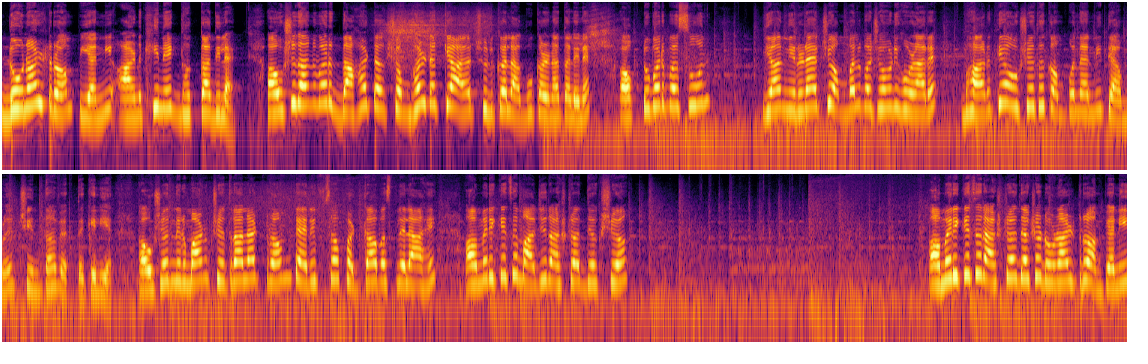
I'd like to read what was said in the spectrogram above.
डोनाल्ड ट्रम्प यांनी आणखीन एक धक्का दिलाय. औषधांवर दहा टक्के शंभर टक्के आयात शुल्क लागू करण्यात आलेले आहे. ऑक्टोबरपासून या निर्णयाची अंमलबजावणी होणार आहे. भारतीय औषध कंपन्यांनी त्यामुळे चिंता व्यक्त केली आहे. औषध निर्माण क्षेत्राला ट्रम्प टॅरिफचा फटका बसलेला आहे. अमेरिकेचे माजी राष्ट्राध्यक्ष अमेरिकेचे राष्ट्राध्यक्ष डोनाल्ड ट्रम्प यांनी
